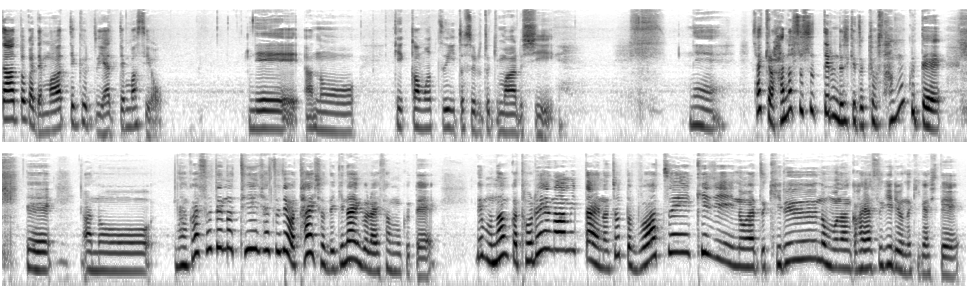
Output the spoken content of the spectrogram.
ターとかで回ってくるとやってますよ。で、あの、結果もツイートする時もあるし、ねえ、さっきから鼻すすってるんですけど、今日寒くて、で、あの、長袖の T シャツでは対処できないぐらい寒くて、でもなんかトレーナーみたいなちょっと分厚い生地のやつ着るのもなんか早すぎるような気がして、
